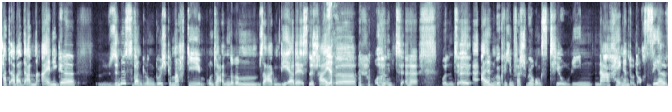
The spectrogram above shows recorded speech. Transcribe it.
hat aber dann einige Sinneswandlungen durchgemacht, die unter anderem sagen, die Erde ist eine Scheibe ja. und, äh, und äh, allen möglichen Verschwörungstheorien nachhängend und auch sehr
